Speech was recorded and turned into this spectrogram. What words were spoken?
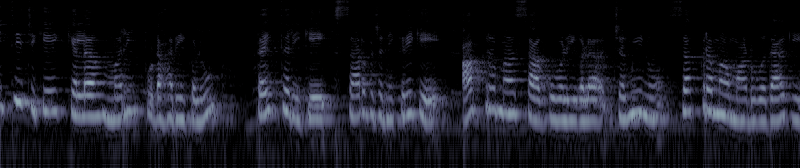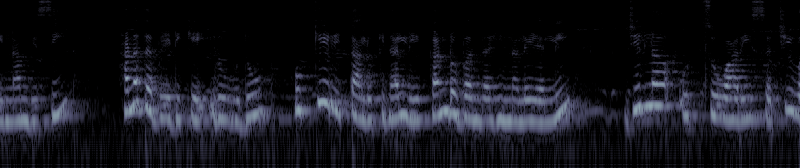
ಇತ್ತೀಚೆಗೆ ಕೆಲ ಮರಿ ಪುಡಹರಿಗಳು ರೈತರಿಗೆ, ಸಾರ್ವಜನಿಕರಿಗೆ ಅಕ್ರಮ ಸಾಗುವಳಿಗಳ ಜಮೀನು ಸಕ್ರಮ ಮಾಡುವುದಾಗಿ ನಂಬಿಸಿ ಹಣದ ಬೇಡಿಕೆ ಇಡುವುದು ಹುಕ್ಕೇರಿ ತಾಲೂಕಿನಲ್ಲಿ ಕಂಡುಬಂದ ಹಿನ್ನೆಲೆಯಲ್ಲಿ ಜಿಲ್ಲಾ ಉಸ್ತುವಾರಿ ಸಚಿವ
